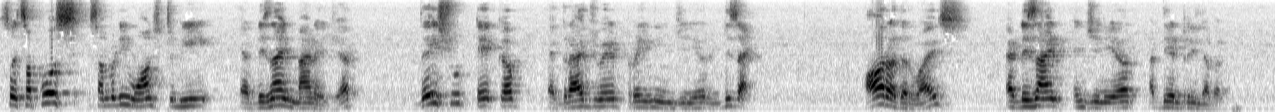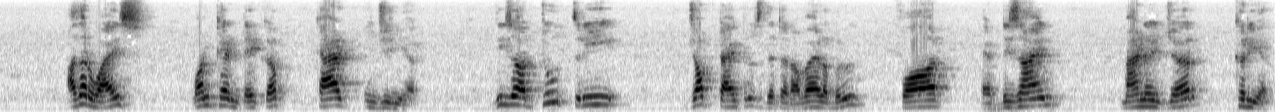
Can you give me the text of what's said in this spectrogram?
So suppose somebody wants to be a design manager, they should take up a graduate trainee engineer in design or otherwise a design engineer at the entry level. Otherwise, one can take up CAD engineer. These are two, three job titles that are available for a design manager career.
